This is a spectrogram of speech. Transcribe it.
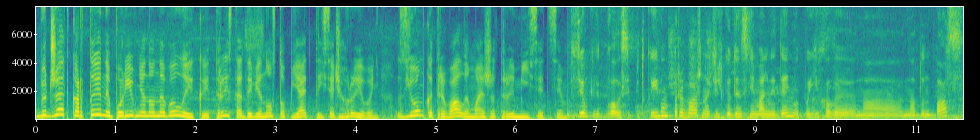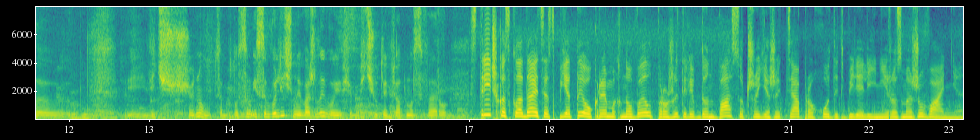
Бюджет картини порівняно невеликий 395 тисяч гривень. Зйомки тривали майже три місяці. Зйомки відбувалися під Києвом переважно. Тільки один знімальний день ми поїхали на, на Донбас. е, І відч... ну, це було і символічно, і важливо, щоб відчути цю атмосферу. Стрічка складається з п'яти окремих новел про жителів Донбасу, чиє життя проходить біля лінії розмежування.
